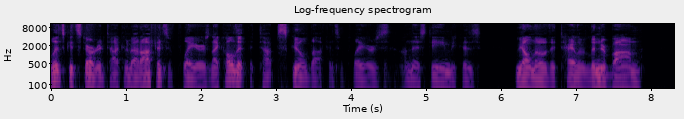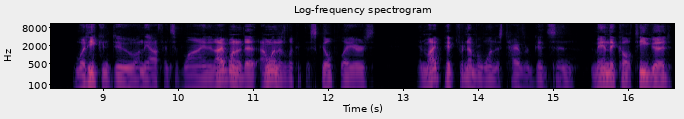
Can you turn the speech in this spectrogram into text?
Well, let's get started talking about offensive players. And I called it the top skilled offensive players on this team because we all know that Tyler Linderbaum and what he can do on the offensive line. And I wanted to I wanted to look at the skill players. And my pick for number one is Tyler Goodson, the man they call T Good.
